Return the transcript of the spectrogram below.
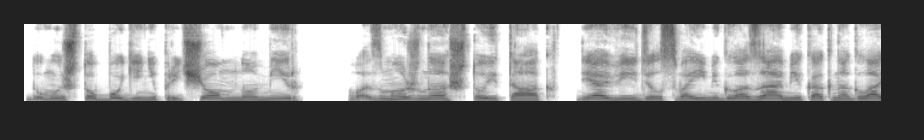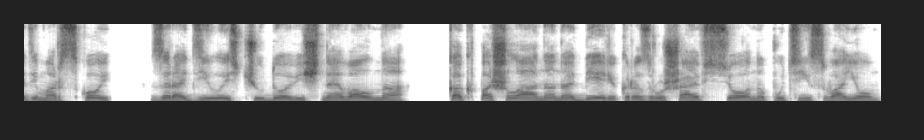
думаю, что боги ни при чем, но мир... Возможно, что и так. Я видел своими глазами, как на глади морской зародилась чудовищная волна, как пошла она на берег, разрушая все на пути своем,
